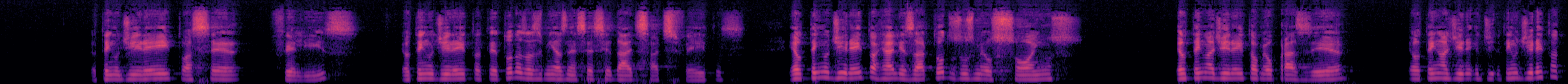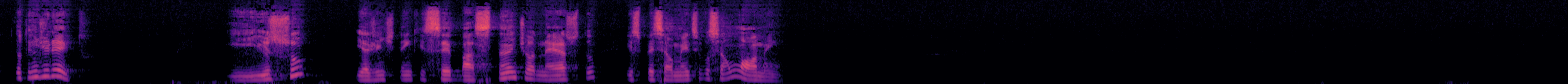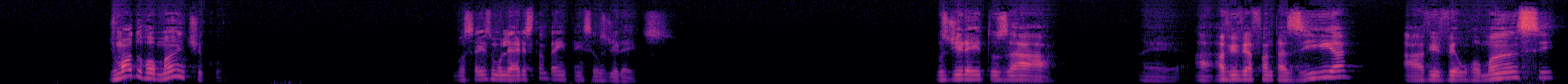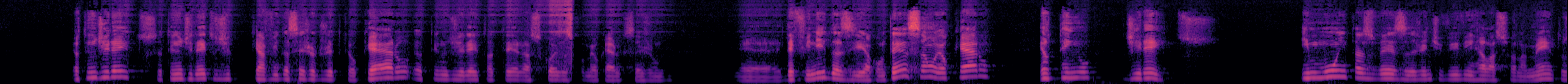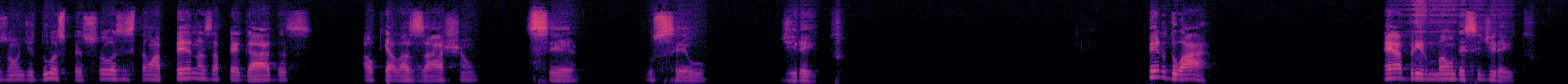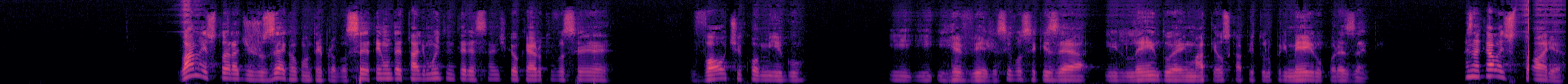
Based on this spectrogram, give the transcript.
Eu tenho direito a ser feliz, eu tenho direito a ter todas as minhas necessidades satisfeitas, eu tenho direito a realizar todos os meus sonhos, eu tenho a direito ao meu prazer, eu tenho, dire... tenho direito a... eu tenho direito. E isso, e a gente tem que ser bastante honesto, especialmente se você é um homem. De modo romântico, vocês mulheres também têm seus direitos os direitos a, é, a, a viver a fantasia, a viver o romance. Eu tenho direitos. Eu tenho direito de que a vida seja do jeito que eu quero. Eu tenho direito a ter as coisas como eu quero que sejam é, definidas e aconteçam. Eu quero. Eu tenho direitos. E muitas vezes a gente vive em relacionamentos onde duas pessoas estão apenas apegadas ao que elas acham ser o seu direito. Perdoar é abrir mão desse direito. Lá na história de José que eu contei para você, tem um detalhe muito interessante que eu quero que você volte comigo e, e, e, reveja. Se você quiser ir lendo em Mateus capítulo 1, por exemplo. Mas naquela história,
